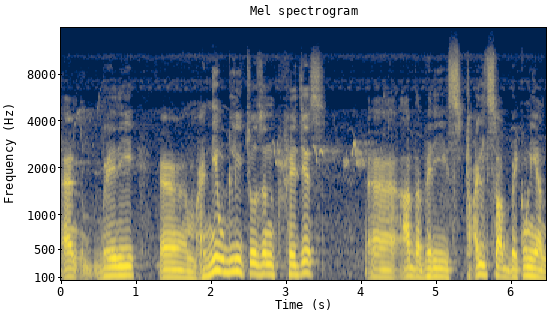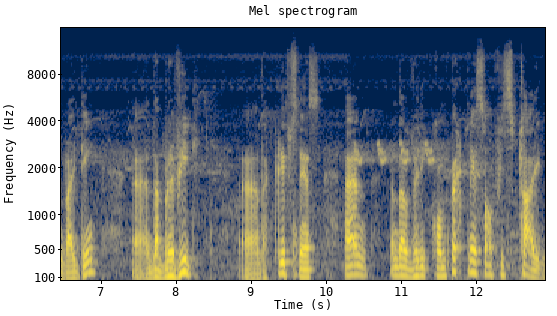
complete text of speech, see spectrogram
and very uh, minutely chosen phrases uh, are the very styles of Baconian writing, uh, the brevity, uh, the crispness and, and, the very compactness of his style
